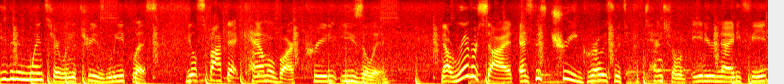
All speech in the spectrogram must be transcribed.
even in winter when the tree is leafless you'll spot that camel bark pretty easily. Now Riverside, as this tree grows to its potential of 80 or 90 feet,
